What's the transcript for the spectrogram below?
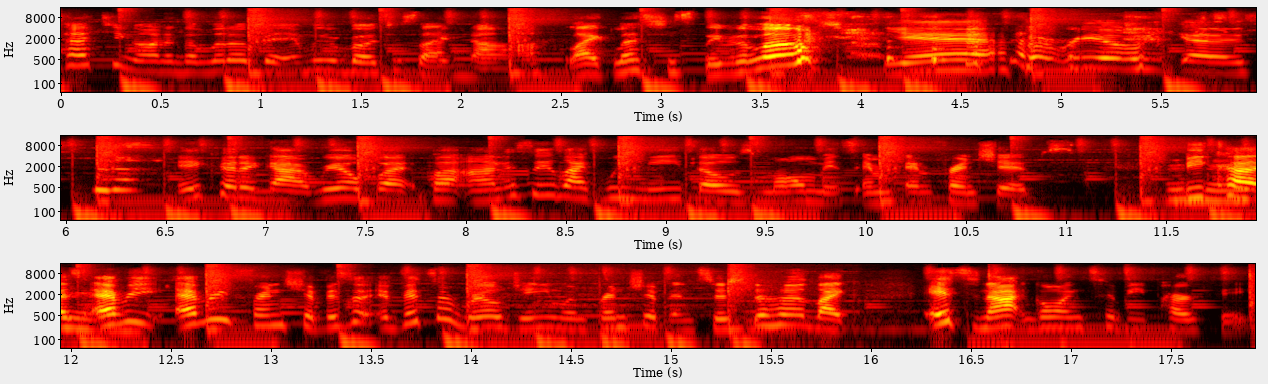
touching on it a little bit, and we were both just like, nah, like let's just leave it alone. yeah, for real, because it could have got real. But but honestly, like we need those moments in, in friendships because mm-hmm. every every friendship is a, if it's a real genuine friendship and sisterhood, like it's not going to be perfect.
